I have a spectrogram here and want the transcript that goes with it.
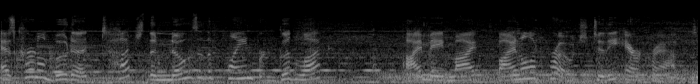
As Colonel Buda touched the nose of the plane for good luck, I made my final approach to the aircraft.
